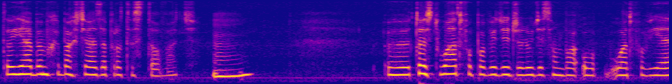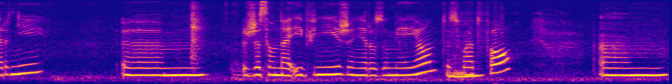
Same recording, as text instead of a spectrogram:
To ja bym chyba chciała zaprotestować. Mm. Y, To jest łatwo powiedzieć, że ludzie są łatwowierni, ym, że są naiwni, że nie rozumieją. To jest Mhm. łatwo. Ym,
